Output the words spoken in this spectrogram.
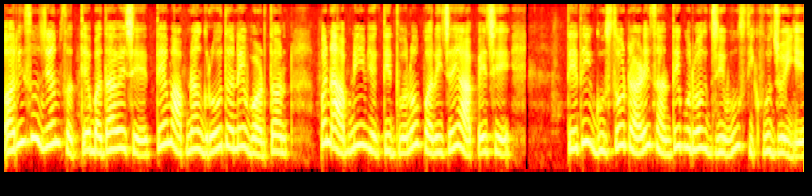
અરીસો જેમ સત્ય બતાવે છે, તેમ આપણા ગ્રોથ અને વર્તન પણ આપણી વ્યક્તિત્વનો પરિચય આપે છે. તેથી ગુસ્સો ટાળી શાંતિપૂર્વક જીવવું શીખવું જોઈએ.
